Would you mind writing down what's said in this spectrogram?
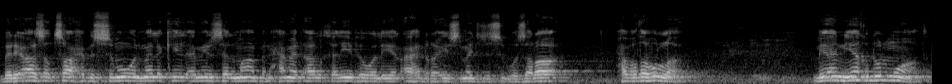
برئاسة صاحب السمو الملكي الأمير سلمان بن حمد آل خليفة ولي العهد رئيس مجلس الوزراء حفظه الله بأن يغدو المواطن.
